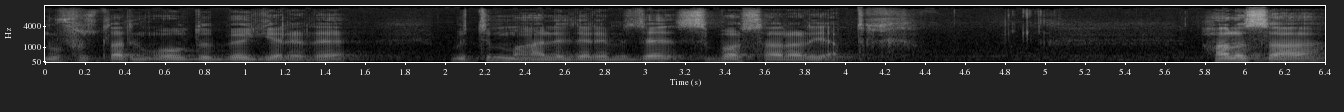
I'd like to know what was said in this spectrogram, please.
nüfusların olduğu bölgelere, bütün mahallelerimize spor sahaları yaptık. Halı saha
